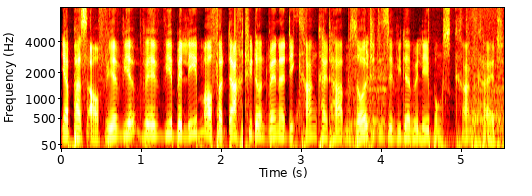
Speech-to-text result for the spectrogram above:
Ja, pass auf. Wir, wir, wir, wir beleben auf Verdacht wieder und wenn er die Krankheit haben sollte, diese Wiederbelebungskrankheit,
